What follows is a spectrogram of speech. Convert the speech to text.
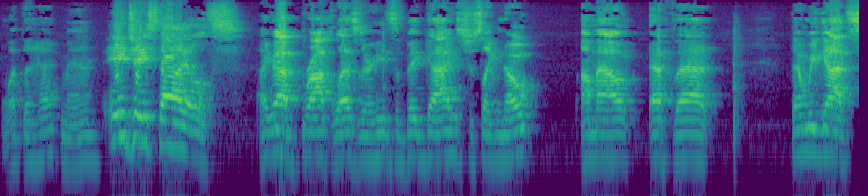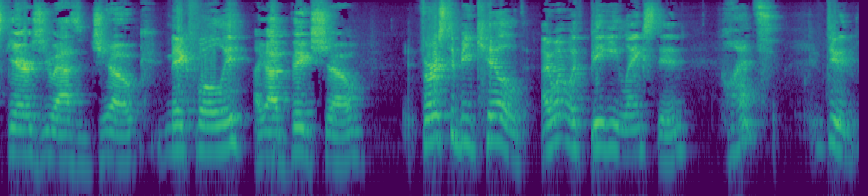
what the heck, man? AJ Styles. I got Brock Lesnar. He's a big guy. He's just like, nope, I'm out. F that. Then we got scares you as a joke. Mick Foley. I got Big Show. First to be killed. I went with Biggie Langston. What? Dude,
